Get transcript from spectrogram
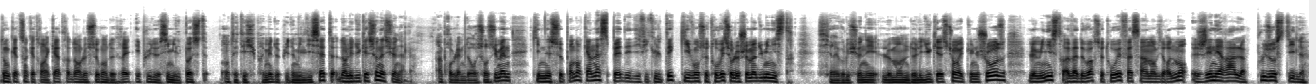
dont 484 dans le second degré, et plus de 6000 postes ont été supprimés depuis 2017 dans l'éducation nationale. Un problème de ressources humaines qui n'est cependant qu'un aspect des difficultés qui vont se trouver sur le chemin du ministre. Si révolutionner le monde de l'éducation est une chose, le ministre va devoir se trouver face à un environnement général plus hostile,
